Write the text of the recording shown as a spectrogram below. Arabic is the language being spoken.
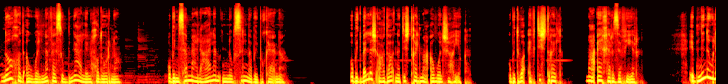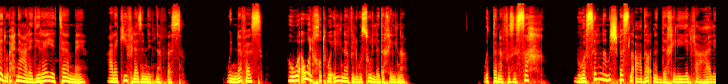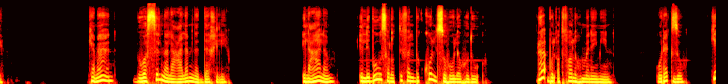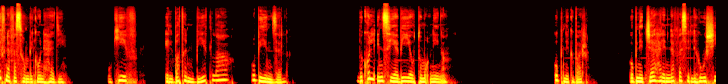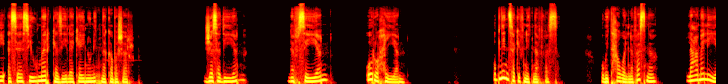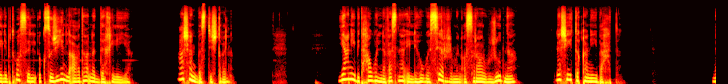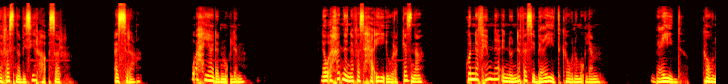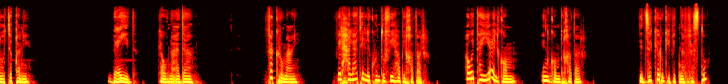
بناخد أول نفس وبنعلن حضورنا. وبنسمع العالم إنه وصلنا ببكائنا. وبتبلش أعضائنا تشتغل مع أول شهيق. وبتوقف تشتغل مع آخر زفير. بننولد وإحنا على دراية تامة على كيف لازم نتنفس. والنفس هو أول خطوة إلنا في الوصول لداخلنا. والتنفس الصح بوصلنا مش بس لأعضائنا الداخلية الفعالة كمان بوصلنا لعالمنا الداخلي. العالم اللي بوصل الطفل بكل سهولة وهدوء. راقبوا الأطفال وهم نايمين وركزوا كيف نفسهم بيكون هادي وكيف البطن بيطلع وبينزل. بكل انسيابية وطمأنينة. وبنكبر. وبنتجاهل النفس اللي هو شيء أساسي ومركزي لكينونتنا كبشر جسديا نفسيا وروحيا. وبننسى كيف نتنفس. وبيتحول نفسنا لعملية اللي بتوصل الأكسجين لأعضائنا الداخلية. عشان بس تشتغل. يعني بتحول نفسنا اللي هو سر من أسرار وجودنا لشيء تقني بحت. نفسنا بيصير أقصر أسرع وأحيانا مؤلم. لو أخذنا نفس حقيقي وركزنا كنا فهمنا إنه النفس بعيد كونه مؤلم بعيد كونه تقني بعيد كونه أداة. فكروا معي. في الحالات اللي كنتوا فيها بخطر أو تهيأ لكم إنكم بخطر. تتذكروا كيف تنفستوا؟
